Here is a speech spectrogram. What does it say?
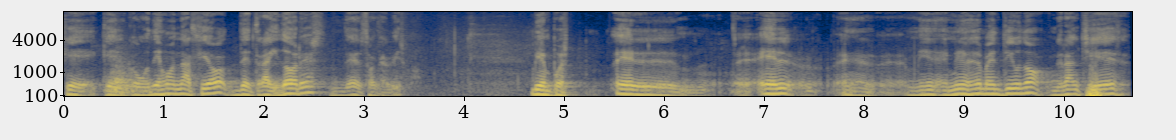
que, el comunismo nació de traidores del socialismo. Bien, pues él, en, en 1921 Granchi es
